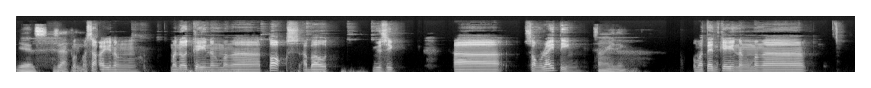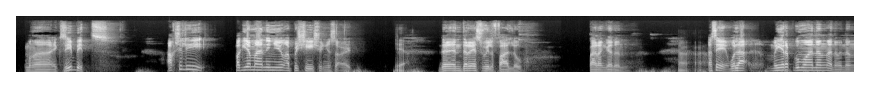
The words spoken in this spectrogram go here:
yes, exactly. magbasa kayo ng manood kayo ng mga talks about music uh, songwriting. Songwriting. Umattend kayo ng mga mga exhibits. Actually, pagyamanin niyo yung appreciation niyo sa art. Yeah. Then the rest will follow. Parang ganun. Ah, ah. Kasi wala mahirap gumawa ng ano ng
